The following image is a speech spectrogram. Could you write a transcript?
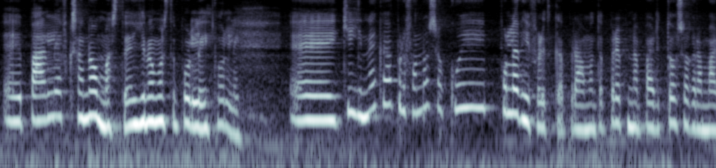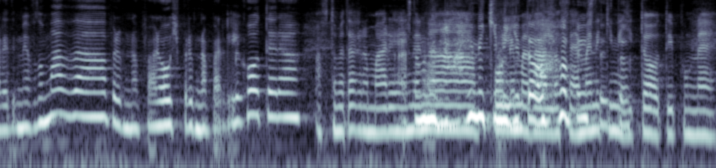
ε, πάλι αυξανόμαστε, γινόμαστε πολλοί. Πολύ. Ε, και η γυναίκα προφανώς ακούει πολλά διαφορετικά πράγματα. Πρέπει να πάρει τόσα γραμμάρια τη μία εβδομάδα, πρέπει να πάρει, όχι πρέπει να πάρει λιγότερα. Αυτό με τα γραμμάρια Αυτό είναι με τα ένα γραμμάρια είναι πολύ κυνηγητό, μεγάλο θέμα. Είναι απίστευτο. κυνηγητό τύπου, ναι.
